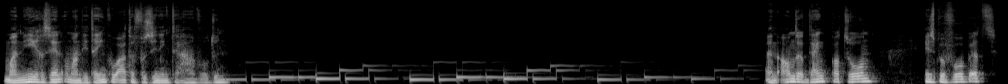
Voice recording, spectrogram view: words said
manieren zijn om aan die drinkwatervoorziening te gaan voldoen. Een ander denkpatroon is bijvoorbeeld,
